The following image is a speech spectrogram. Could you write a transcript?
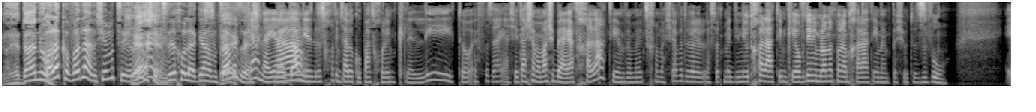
לא ידענו. כל הכבוד לאנשים הצעירים כן. שהצליחו להגיע רספקט. למצב הזה. כן, היה, נהדר. אני לא זוכרת אם זה היה בקופת חולים כללית, או איפה זה היה, שהייתה שם ממש בעיית חל"תים, והם היו צריכים לשבת ולעשות מדיניות חל"תים, כי העובדים, אם לא נתנו להם חל"תים, הם פשוט עזבו. כל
